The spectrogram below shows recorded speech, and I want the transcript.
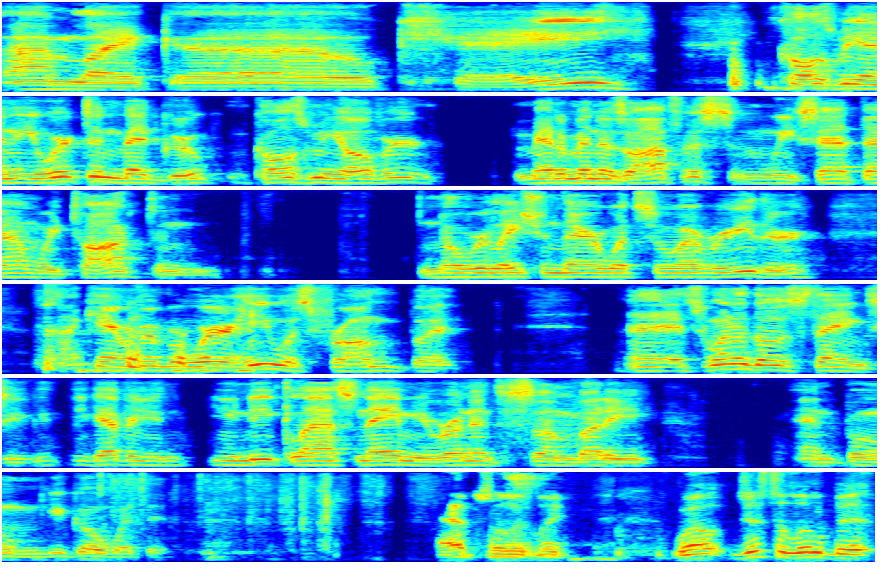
I'm like, uh, okay. Calls me in. he worked in med group, calls me over, met him in his office, and we sat down, we talked, and no relation there whatsoever either. I can't remember where he was from, but it's one of those things. You, you have a unique last name, you run into somebody, and boom, you go with it. Absolutely. Well, just a little bit,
